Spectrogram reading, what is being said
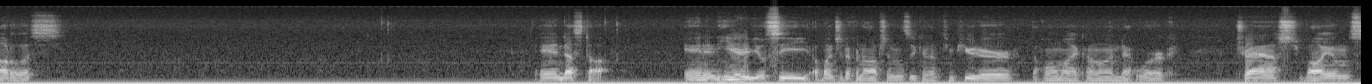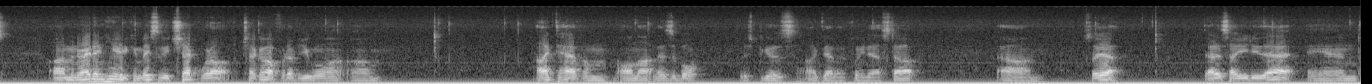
Nautilus, and desktop. And in here you'll see a bunch of different options. You can have computer, the home icon, network, trash, volumes. Um, and right in here you can basically check what all, check off whatever you want. Um, I like to have them all not visible just because I like to have a clean desktop. Um, so yeah, that is how you do that and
